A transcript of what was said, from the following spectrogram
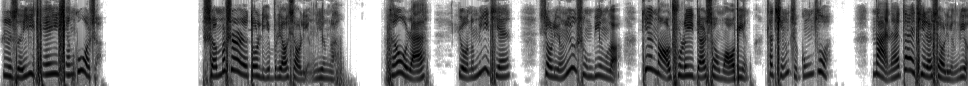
日子一天一天过着，什么事儿都离不了小玲玲了。很偶然，有那么一天，小玲玲生病了，电脑出了一点小毛病，她停止工作。奶奶代替了小玲玲，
